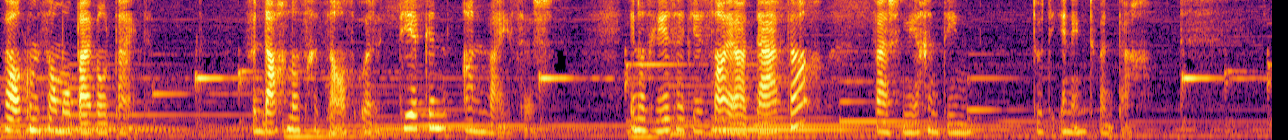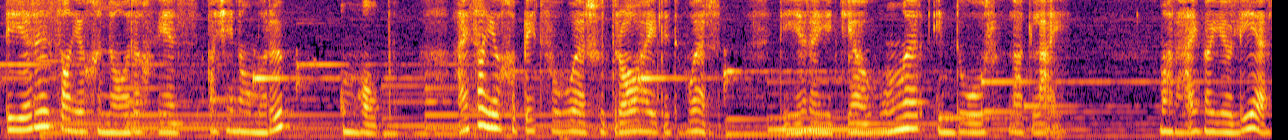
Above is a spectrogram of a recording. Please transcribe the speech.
Welkom saam op Bybeltyd. Vandag gaan ons gesels oor tekenaanwysers. En ons lees uit Jesaja 30 vers 19 tot 21. Die Here sal jou genadig wees as jy na hom roep om hulp. Hy sal jou gebed verhoor sodra hy dit hoor. Die Here het jou honger en dors laat ly. Maar hy wou jou leer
